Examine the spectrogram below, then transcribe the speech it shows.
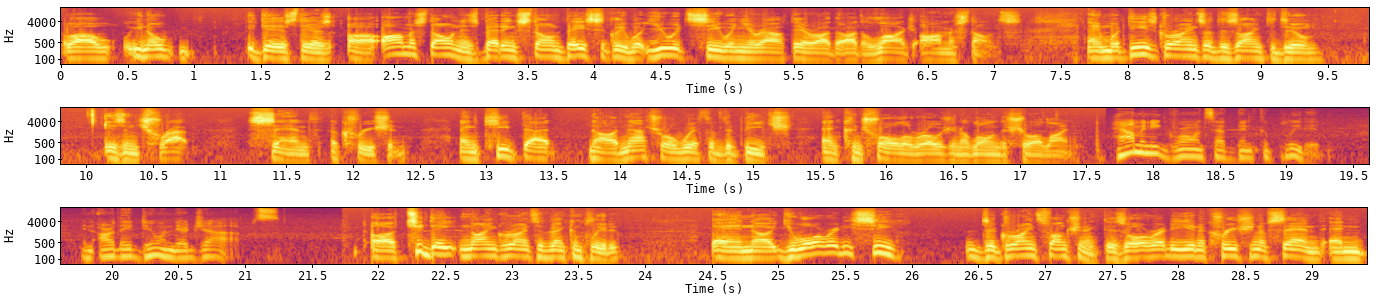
Well, you know, there's there's uh, armor stone, there's bedding stone. Basically, what you would see when you're out there are the, are the large armor stones. And what these groins are designed to do is entrap sand accretion and keep that uh, natural width of the beach and control erosion along the shoreline. How many groins have been completed? And are they doing their jobs? Uh, to date, nine groins have been completed, and uh, you already see the groins functioning. There's already an accretion of sand, and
